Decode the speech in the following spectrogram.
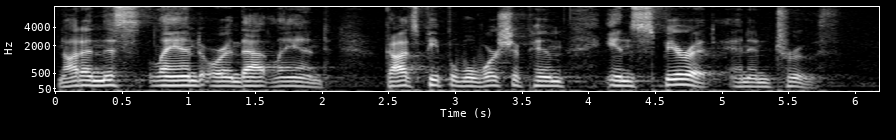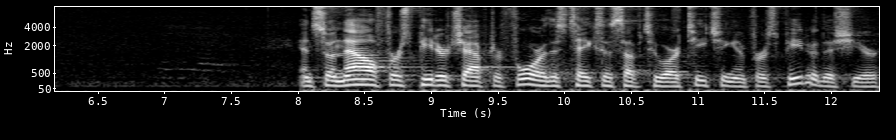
not in this land or in that land. God's people will worship him in spirit and in truth. And so now 1 Peter chapter 4 this takes us up to our teaching in 1 Peter this year.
